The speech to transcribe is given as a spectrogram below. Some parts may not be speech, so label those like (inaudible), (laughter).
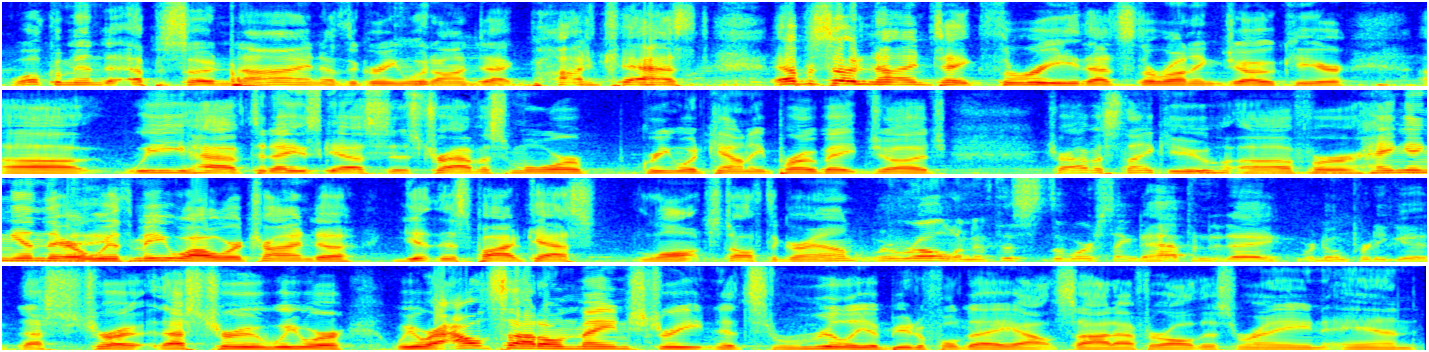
Welcome into episode nine of the Greenwood on Deck (laughs) podcast. Episode nine, take three. That's the running joke here. Uh, we have today's guest is Travis Moore, Greenwood County probate judge. Travis, thank you uh, for hanging in there Hey. with me while we're trying to get this podcast launched off the ground. We're rolling. If this is the worst thing to happen today, we're doing pretty good. That's true. That's true. We were we were outside on Main Street, and it's really a beautiful day outside after all this rain. And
